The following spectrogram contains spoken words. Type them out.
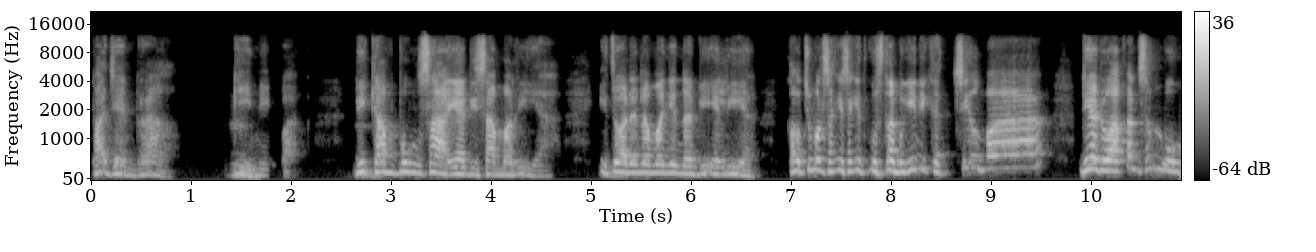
Pak Jenderal, hmm. gini hmm. Pak. Di kampung saya di Samaria, itu ada namanya Nabi Elia. Kalau cuma sakit-sakit kusta begini, kecil Pak. Dia doakan sembuh.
